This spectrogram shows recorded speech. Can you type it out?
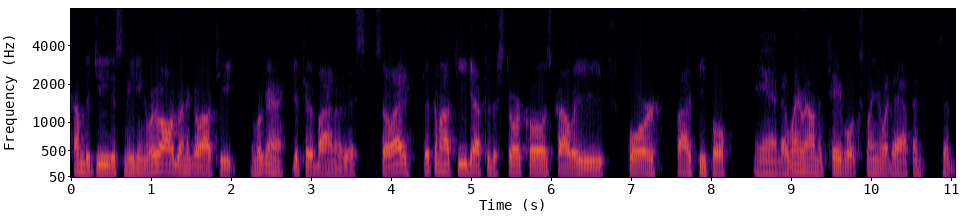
come to Jesus meeting. We're all going to go out to eat and we're going to get to the bottom of this. So I took them out to eat after the store closed, probably four, five people. And I went around the table, explaining what happened. Said,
